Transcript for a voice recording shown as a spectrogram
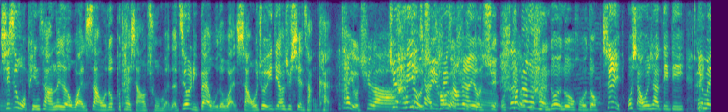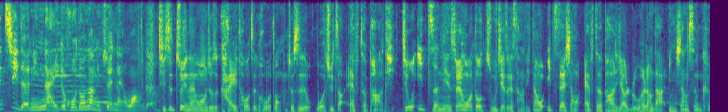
其实我平常那个晚上我都不太想要出门的，只有礼拜五的晚上我就一定要去现场看。太有趣啦，觉得很有趣，非常非常有趣。我他办了很多很多的活动，所以我想问一下滴滴，你有没有记得你哪一个活动让你最难忘的？其实最难忘就是开头这个活动，就是我去找 after party，结果一整年虽然我都租借这个场地，但我一直在想我 after party 要如何让大家印象深刻。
